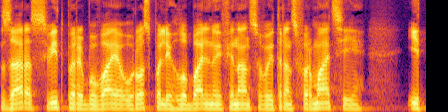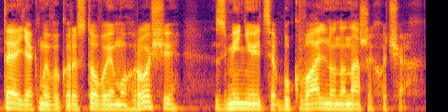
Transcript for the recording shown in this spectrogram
Зараз світ перебуває у розпалі глобальної фінансової трансформації, і те, як ми використовуємо гроші, змінюється буквально на наших очах.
